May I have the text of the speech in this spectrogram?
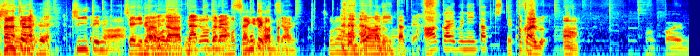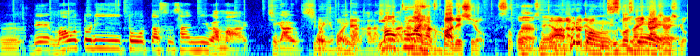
聞いてね聞いてねシェリフなんだって言ってたらなるほどねその手があったかそれはワンチャンあアーカイブにいたって言ってたアーカイブ。うん。アーカイブでマオトリトータスさんにはまあ違うっぽいよ白っぽい。ね今の話真央君は100 100%で白。そこ、うんそこのねあ中フルコンでは。内坪さんに関しては白。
